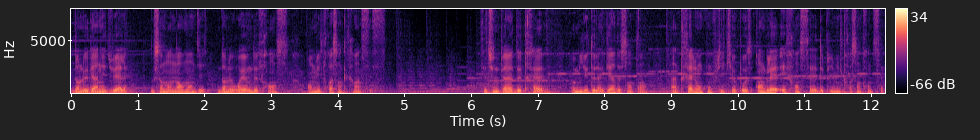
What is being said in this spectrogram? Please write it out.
Dans le dernier duel, nous sommes en Normandie, dans le royaume de France, en 1386. C'est une période de trêve, au milieu de la guerre de Cent Ans, un très long conflit qui oppose Anglais et Français depuis 1337.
